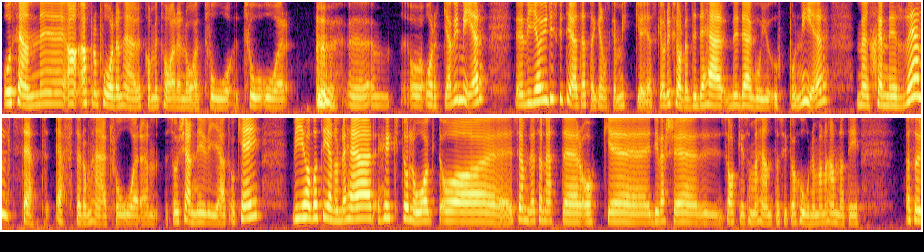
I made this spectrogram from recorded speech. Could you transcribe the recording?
och sen eh, apropå den här kommentaren då, två, två år ehm, och orkar vi mer? Eh, vi har ju diskuterat detta ganska mycket Jessica och det är klart att det, här, det där går ju upp och ner. Men generellt sett efter de här två åren så känner ju vi att okej, okay, vi har gått igenom det här högt och lågt och eh, sömnlösa nätter och eh, diverse eh, saker som har hänt och situationer man har hamnat i. Alltså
